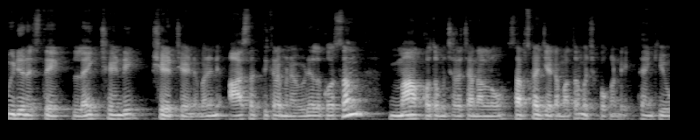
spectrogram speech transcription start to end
వీడియో నచ్చితే లైక్ చేయండి షేర్ చేయండి. మరిన్ని ఆసక్తికరమైన వీడియోల కోసం మా కొత్త ముచ్చట ఛానల్ను సబ్స్క్రైబ్ చేయడం మాత్రం మర్చిపోకండి. థ్యాంక్ యూ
